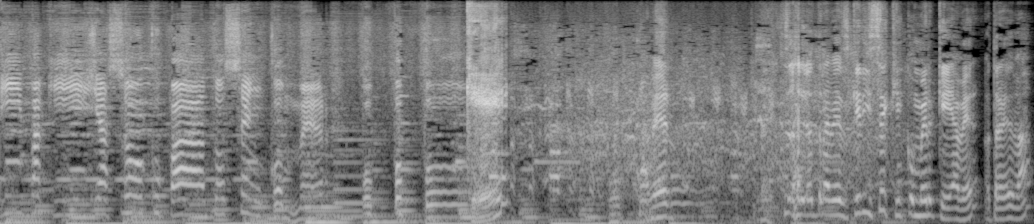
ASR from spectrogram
y vaquillas ocupados en comer. Popo. ¿Qué? A ver. Sale otra vez. ¿Qué dice? ¿Qué comer qué? A ver, otra vez va.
